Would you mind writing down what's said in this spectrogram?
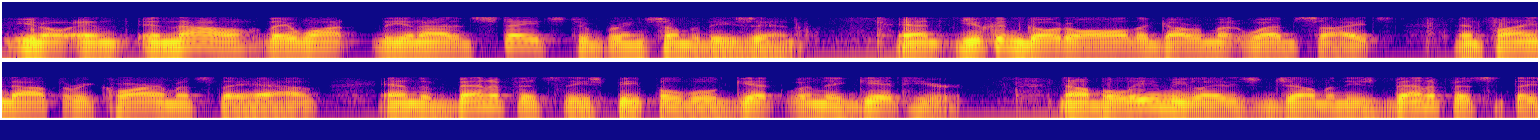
You know, and and now they want the United States to bring some of these in. And you can go to all the government websites and find out the requirements they have and the benefits these people will get when they get here. Now, believe me, ladies and gentlemen, these benefits that they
